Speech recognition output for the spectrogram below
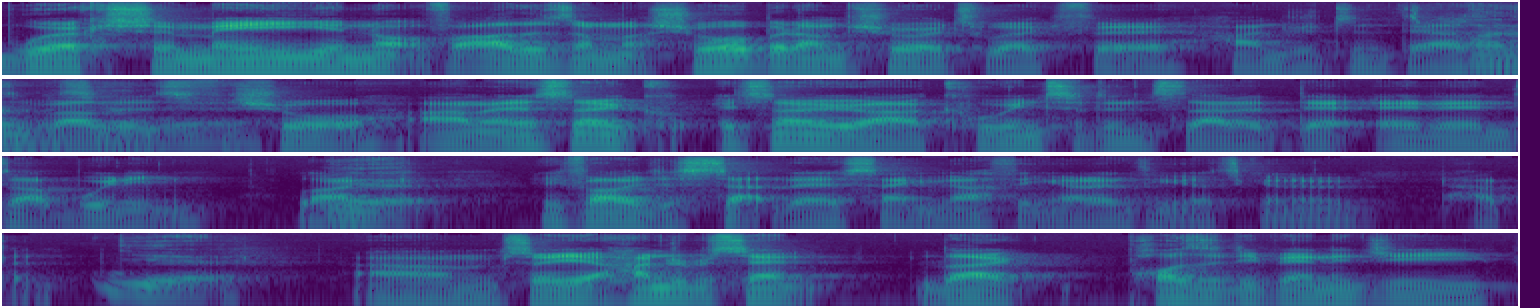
works for me and not for others, I'm not sure, but I'm sure it's worked for hundreds and thousands of others yeah. for sure. Um, and it's no it's no uh, coincidence that it, that it ends up winning. Like Yeah. if I just sat there saying nothing, I don't think that's going to happen. Yeah. Um, so yeah, hundred percent like positive energy,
